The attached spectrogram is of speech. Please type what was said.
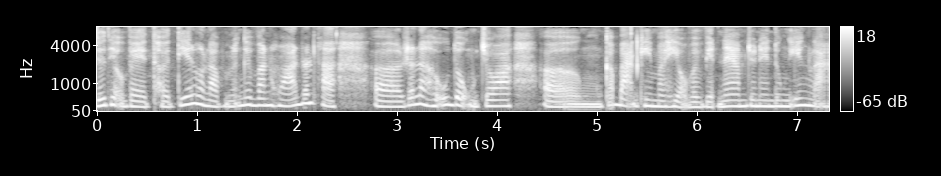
giới thiệu về thời tiết hoặc là những cái văn hóa rất là ờ, rất là hữu dụng cho ờ, các bạn khi mà hiểu về Việt Nam. Cho nên tôi nghĩ là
